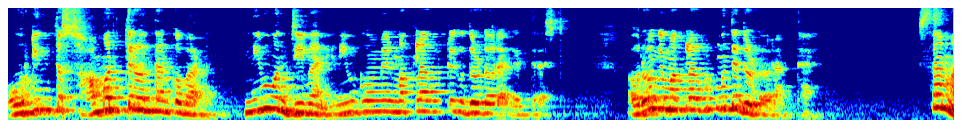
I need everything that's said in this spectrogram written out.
ಅವ್ರಿಗಿಂತ ಸಾಮರ್ಥ್ಯರು ಅಂತ ಅನ್ಕೋಬಾರ್ದು. ನೀವು ಒಂದು ಜೀವನೇ. ನೀವು ಭೂಮಿ ಮೇಲೆ ಮಕ್ಕಳಾಗ್ಬಿಟ್ಟು ದೊಡ್ಡವರಾಗಿರ್ತೀರ ಅಷ್ಟೇ. ಅವ್ರಿಗೆ ಮಕ್ಕಳಾಗ್ಬಿಟ್ಟು ಮುಂದೆ ದೊಡ್ಡವರಾಗ್ತಾರೆ. ಸಮ.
